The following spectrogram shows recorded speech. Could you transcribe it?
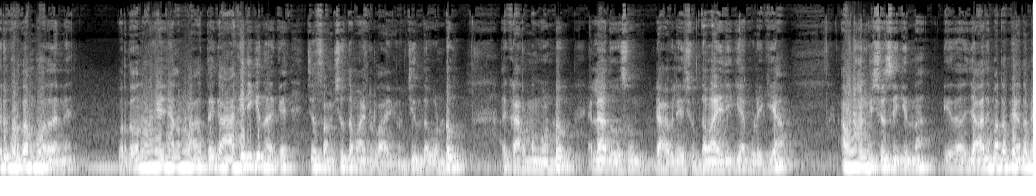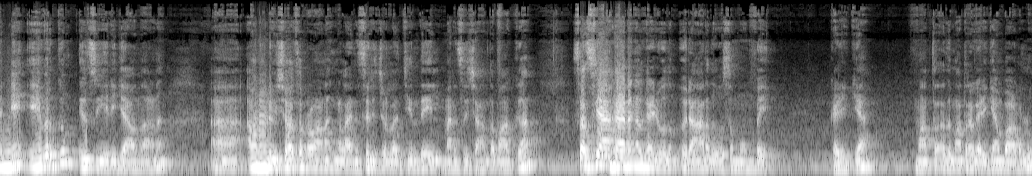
ഒരു വ്രതം പോലെ തന്നെ വ്രതം എന്ന് പറഞ്ഞു കഴിഞ്ഞാൽ നമ്മൾ അകത്തേക്ക് ആഹരിക്കുന്നതൊക്കെ ചില സംശുദ്ധമായിട്ടുള്ളതായിരിക്കണം. ചിന്ത കൊണ്ടും കർമ്മം കൊണ്ടും എല്ലാ ദിവസവും രാവിലെ ശുദ്ധമായിരിക്കുക കുളിക്കുക. അവനവൻ വിശ്വസിക്കുന്ന ഇത് ജാതിമത ഭേദമന്യേ ഏവർക്കും ഇത് സ്വീകരിക്കാവുന്നതാണ്. അവനവന്റെ വിശ്വാസ പ്രമാണങ്ങൾ അനുസരിച്ചുള്ള ചിന്തയിൽ മനസ്സ് ശാന്തമാക്കുക. സസ്യാഹാരങ്ങൾ കഴിവതും ഒരു ആറ് ദിവസം മുമ്പേ കഴിക്കുക. മാത്രം അത് മാത്രമേ കഴിക്കാൻ പാടുള്ളൂ.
